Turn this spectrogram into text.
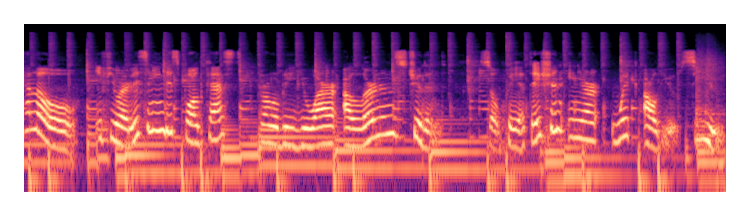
Hello! If you are listening this podcast, probably you are a learning student. So pay attention in your week audio. See you.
